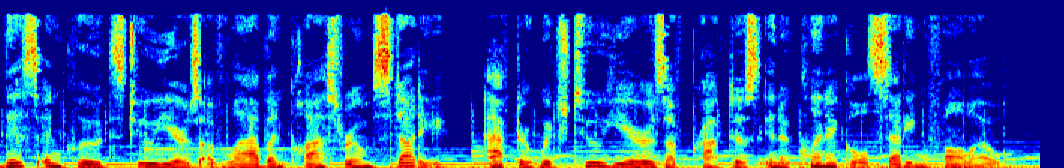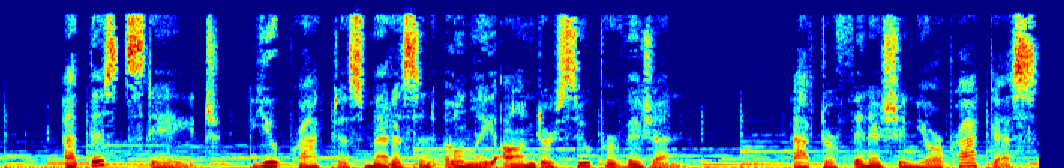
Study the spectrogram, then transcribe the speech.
This includes two years of lab and classroom study, after which two years of practice in a clinical setting follow. At this stage, you practice medicine only under supervision. After finishing your practice,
